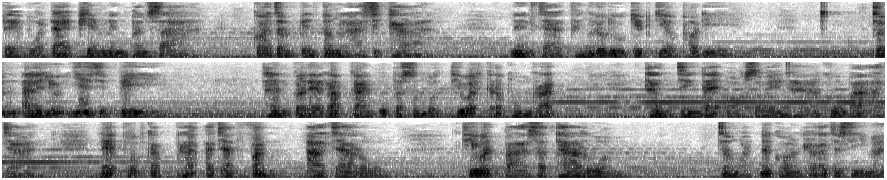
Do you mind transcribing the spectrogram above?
แต่บวชได้เพียงหนึ่งพรรษา ก็จำเป็นต้องลาสิกขา เนื่องจากถึงฤดูเก็บเกี่ยวพอดี จนอายุ 20 ปี ท่านก็ได้รับการอุปสมบทที่วัดกระพุมรัฐ ท่านจึงได้ออกแสวงหาครูบาอาจารย์ และพบกับพระอาจารย์ฟั่น อาจารโร ที่วัดป่าสัทธารวม จังหวัดนครราชสีมา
